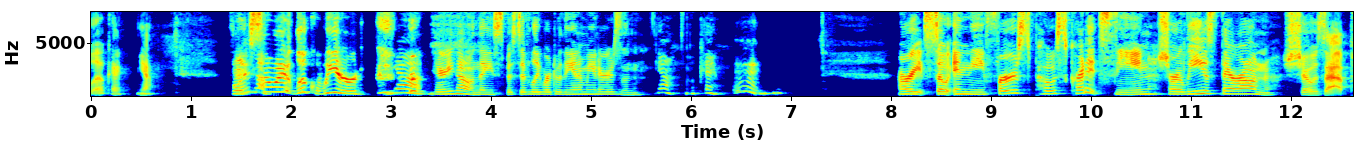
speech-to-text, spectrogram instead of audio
okay? Yeah. Why yeah. Snow White look weird? yeah, there you go. And they specifically worked with the animators, and yeah, okay. Mm. All right, so in the first post-credit scene, Charlize Theron shows up.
